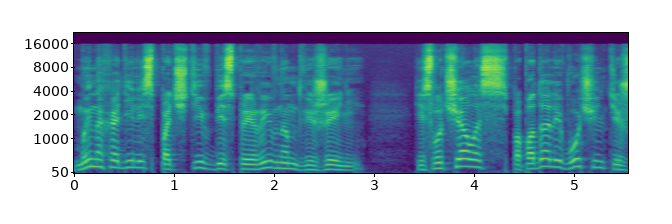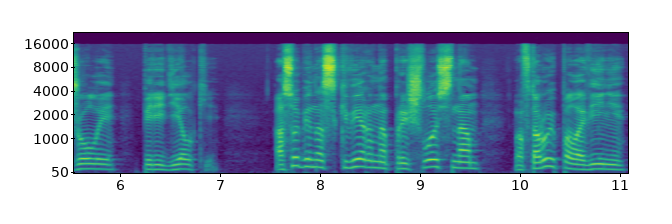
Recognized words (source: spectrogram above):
мы находились почти в беспрерывном движении и, случалось, попадали в очень тяжелые переделки. Особенно скверно пришлось нам во второй половине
